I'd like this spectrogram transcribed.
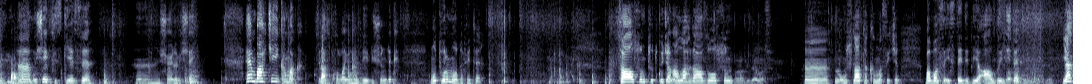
üstün Ha bu şey fiskiyesi. Ha, şöyle bir şey. Hem bahçe yıkamak biraz kolay olur diye düşündük. Motoru mu o da Fethi? Sağ olsun Tutkucan Allah razı olsun. Ha bir de var. Ha, musluğa takılması için. Babası istedi diye aldı işte. Takılmayacak ya. Ya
